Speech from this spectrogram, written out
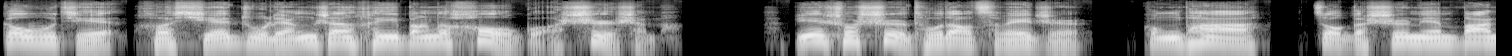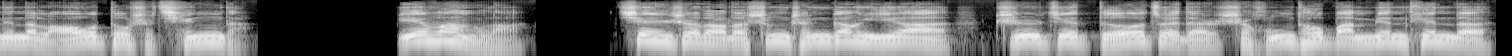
勾结和协助梁山黑帮的后果是什么。别说仕途到此为止，恐怕坐个十年八年的牢都是轻的。别忘了，牵涉到的生辰纲一案，直接得罪的是红头半边天的。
